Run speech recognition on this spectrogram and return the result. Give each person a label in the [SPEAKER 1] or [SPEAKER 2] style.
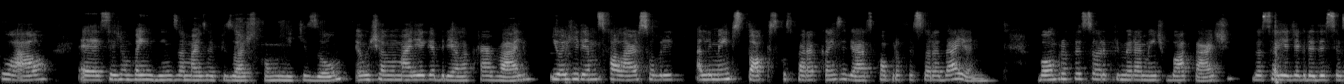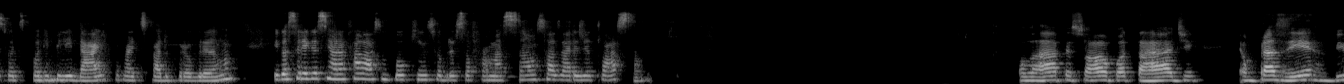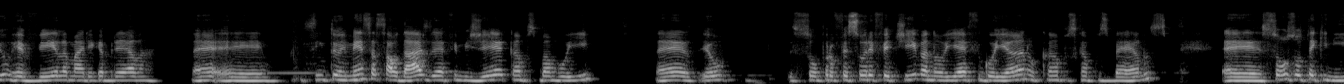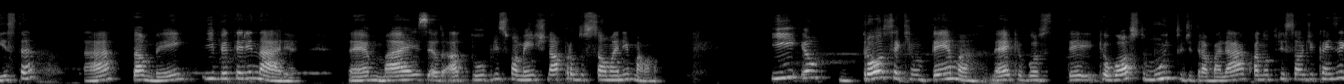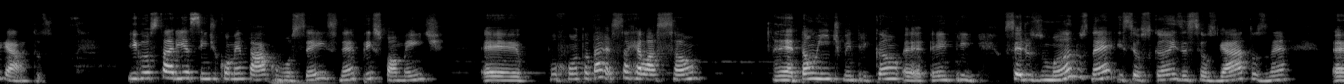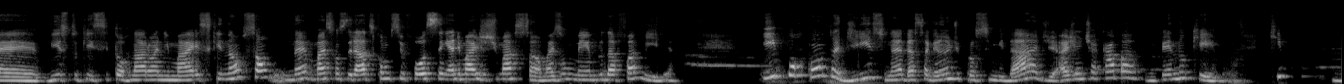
[SPEAKER 1] pessoal, é, sejam bem-vindos a mais um episódio do Comunicizou. Eu me chamo Maria Gabriela Carvalho e hoje iremos falar sobre alimentos tóxicos para cães e gatos com a professora Daiane. Bom, professora, primeiramente, boa tarde. Gostaria de agradecer a sua disponibilidade para participar do programa e gostaria que a senhora falasse um pouquinho sobre a sua formação, suas áreas de atuação.
[SPEAKER 2] Olá, pessoal, boa tarde. É um prazer, viu, revê-la, Maria Gabriela. É, sinto imensa saudade do FMG, Campus Bambuí. Né? Eu sou professora efetiva no IF Goiano, Campus Campos Belos. É, sou zootecnista tá? também e veterinária, né? mas eu atuo principalmente na produção animal. E eu trouxe aqui um tema né, que, eu gostei, que eu gosto muito de trabalhar com a nutrição de cães e gatos. E gostaria, assim, de comentar com vocês, né, principalmente é, por conta dessa relação é, tão íntima entre, cão, é, entre seres humanos, né, e seus cães e seus gatos, né, é, visto que se tornaram animais que não são né, mais considerados como se fossem animais de estimação, mas um membro da família. E por conta disso, né, dessa grande proximidade, a gente acaba vendo o quê? Que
